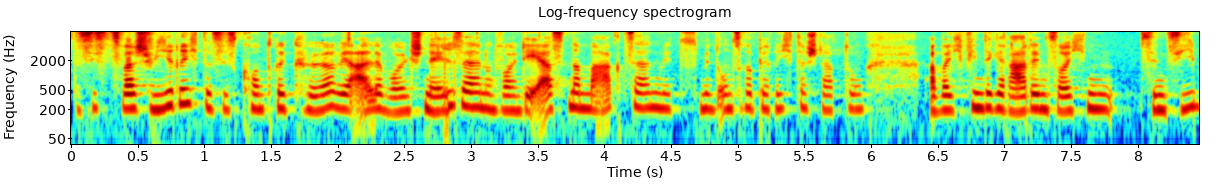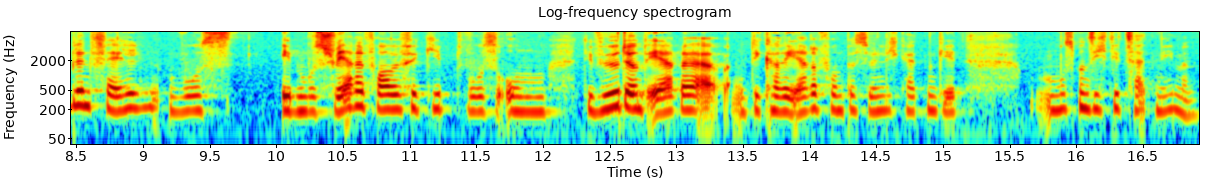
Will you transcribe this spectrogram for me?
Das ist zwar schwierig, das ist Contrecoeur, wir alle wollen schnell sein und wollen die Ersten am Markt sein mit, mit unserer Berichterstattung, aber ich finde gerade in solchen sensiblen Fällen, wo es eben wo schwere Vorwürfe gibt, wo es um die Würde und Ehre und die Karriere von Persönlichkeiten geht, muss man sich die Zeit nehmen.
